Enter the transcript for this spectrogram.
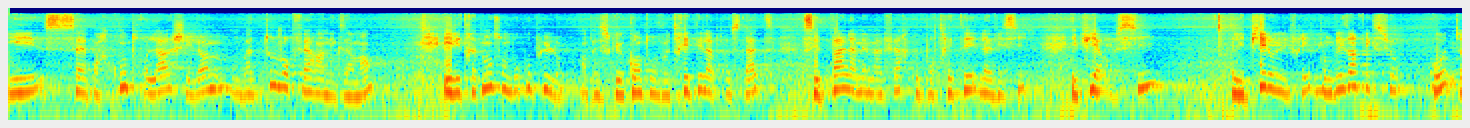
et par contre, là, chez l'homme, on va toujours faire un examen. Et les traitements sont beaucoup plus longs, hein, parce que quand on veut traiter la prostate, c'est pas la même affaire que pour traiter la vessie. Et puis il y a aussi les pyélonéphrites, donc les infections hautes,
